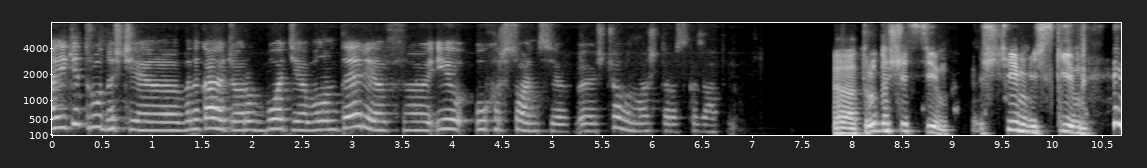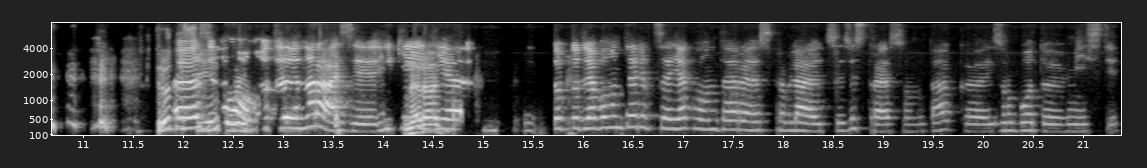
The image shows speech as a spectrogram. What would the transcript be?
А які труднощі е, виникають у роботі волонтерів е, і у херсонців? Е, Що ви можете розказати? Труднощі з цим. З чим і з ким? Труднощі З інколи- от наразі, які Наразі- є. Тобто для волонтерів це як волонтери справляються зі стресом, так, і з роботою в місті,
